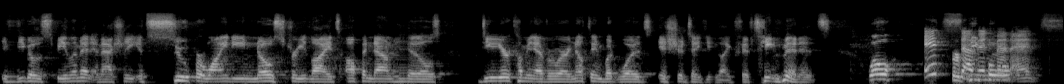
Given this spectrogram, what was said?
if you go the speed limit and actually it's super windy, no street lights, up and down hills, deer coming everywhere, nothing but woods, it should take you like 15 minutes. Well, It's seven people- minutes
